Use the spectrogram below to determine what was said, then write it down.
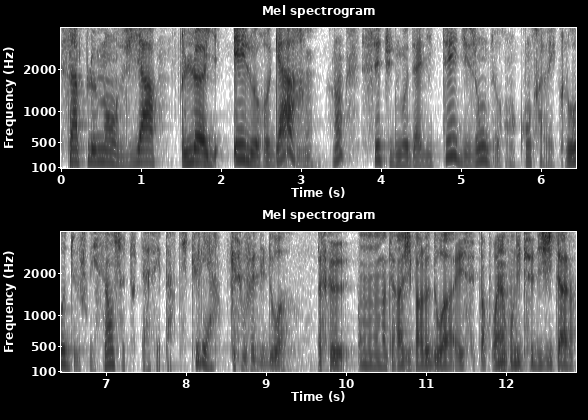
simplement via l'œil et le regard. Mhm. Hein, c'est une modalité, disons, de rencontre avec l'autre, de jouissance tout à fait particulière. Qu'est-ce que vous faites du doigt? Parce que on interagit par le doigt, et c'est pas pour rien qu'on dit que c'est digital.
